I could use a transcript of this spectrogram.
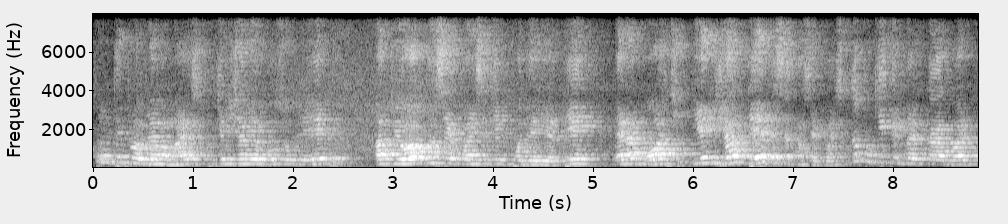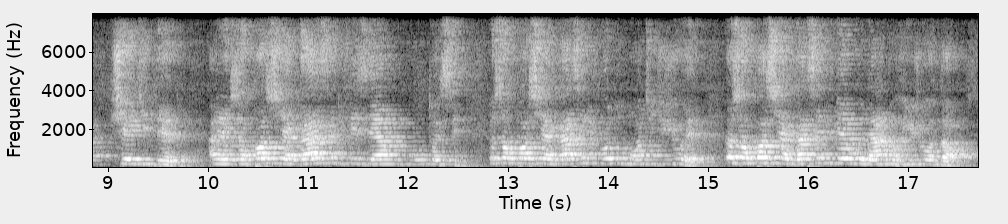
Então não tem problema mais, porque ele já levou sobre ele. A pior consequência que ele poderia ter era a morte. E ele já teve essa consequência. Então por que, que ele vai ficar agora cheio de dedo? Ah, eu só posso chegar se ele fizer um culto assim. Eu só posso chegar se ele for no monte de joelho. Eu só posso chegar se ele mergulhar no Rio Jordão.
